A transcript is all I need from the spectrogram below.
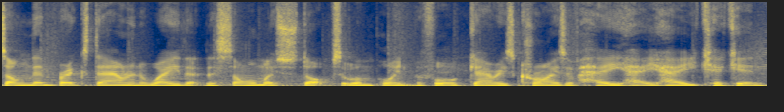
Song then breaks down in a way that the song almost stops at one point before Gary's cries of hey, hey, hey kick in.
